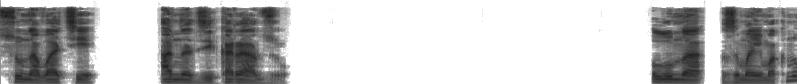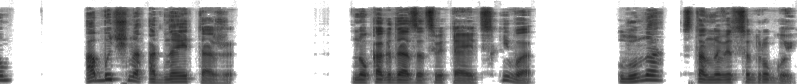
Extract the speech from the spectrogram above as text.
сунавати анадзикарадзу. Луна за моим окном обычно одна и та же, но когда зацветает слива, Луна становится другой.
